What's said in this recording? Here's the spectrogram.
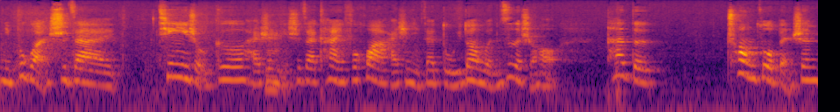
你不管是在听一首歌，还是你是在看一幅画，还是你在读一段文字的时候，它的创作本身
